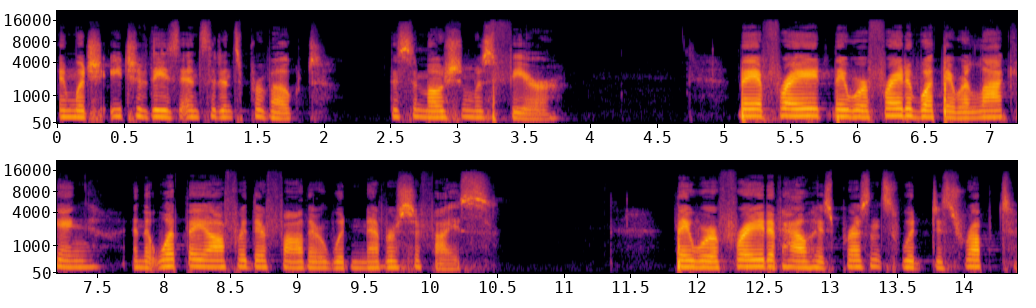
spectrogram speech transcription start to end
in which each of these incidents provoked. This emotion was fear. They, afraid, they were afraid of what they were lacking and that what they offered their father would never suffice. They were afraid of how his presence would disrupt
